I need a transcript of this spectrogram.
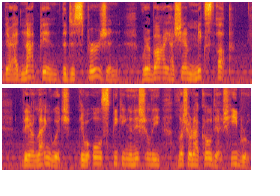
there had not been the dispersion whereby Hashem mixed up their language. They were all speaking initially Lashon HaKodesh, Hebrew,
